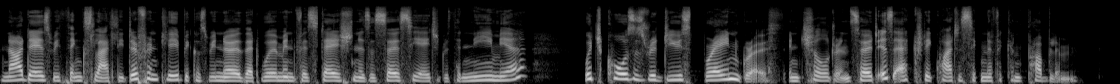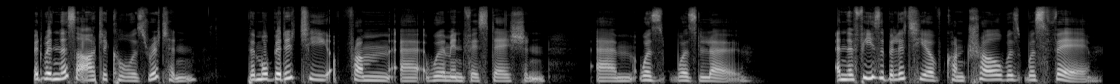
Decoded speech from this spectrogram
Nowadays, we think slightly differently because we know that worm infestation is associated with anemia, which causes reduced brain growth in children. So it is actually quite a significant problem. But when this article was written, the morbidity from uh, worm infestation um, was, was low. And the feasibility of control was, was fair.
